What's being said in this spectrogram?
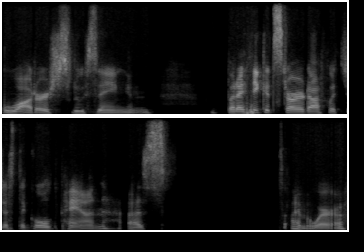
water sluicing. And but I think it started off with just a gold pan, as I'm aware of.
